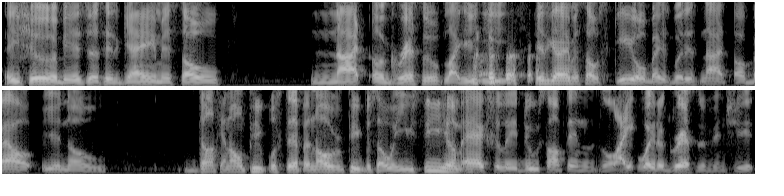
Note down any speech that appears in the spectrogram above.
He should be. It's just his game is so not aggressive. Like he, he his game is so skill based, but it's not about you know dunking on people, stepping over people. So when you see him actually do something lightweight aggressive and shit,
